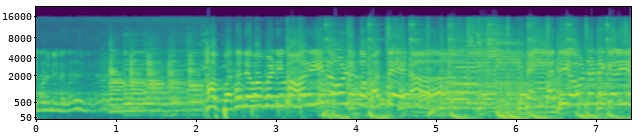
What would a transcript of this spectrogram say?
ಇಲ್ಲಿ ಬಿಡು ನಿನಗೆ. ಹಬ್ಬದ ನೆವ ಮಡಿ ಮಾರಿ ನೋಡಕ ಬಂದೇನ? ಹೆಂಗದಿಯೋ ನನಗೆ ಗೆಳೆಯ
